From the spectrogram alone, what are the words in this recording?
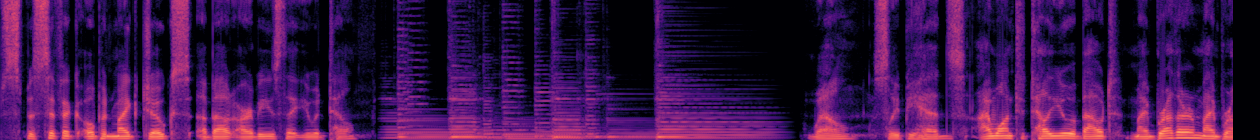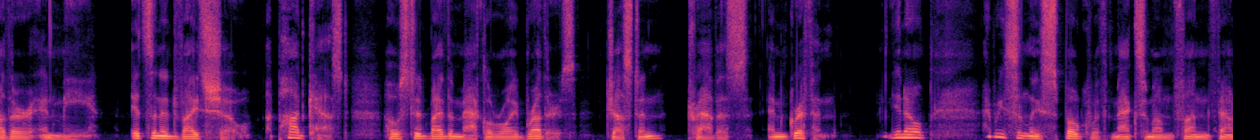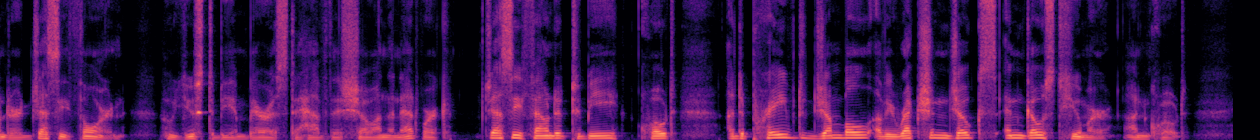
specific open mic jokes about Arby's that you would tell? Well, sleepyheads, I want to tell you about My Brother, My Brother, and Me. It's an advice show, a podcast hosted by the McElroy brothers, Justin, Travis, and Griffin. You know, I recently spoke with Maximum Fun founder Jesse Thorn, who used to be embarrassed to have this show on the network. Jesse found it to be, quote, a depraved jumble of erection jokes and ghost humor, unquote,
